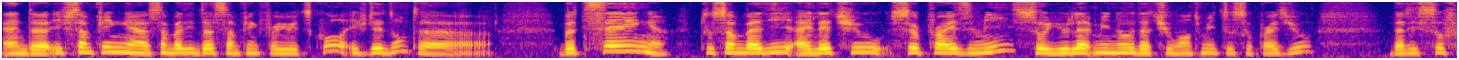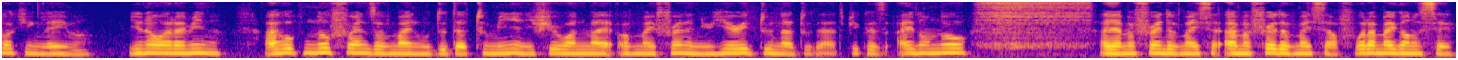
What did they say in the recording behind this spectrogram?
and uh, if something uh, somebody does something for you, it's cool. If they don't, uh, but saying to somebody, "I let you surprise me, so you let me know that you want me to surprise you," that is so fucking lame. You know what I mean? I hope no friends of mine would do that to me. And if you're one of my friend and you hear it, do not do that because I don't know. I am afraid of myself. I'm afraid of myself. What am I gonna say?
